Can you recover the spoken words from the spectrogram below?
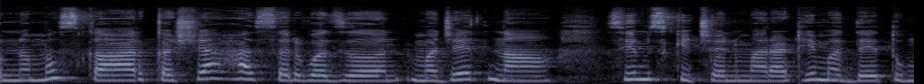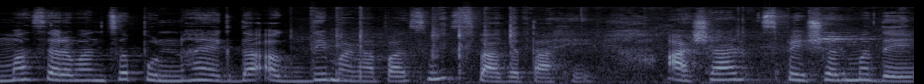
नमस्कार. कशा आहात सर्वजण? मजेत ना? सिम्स किचन मराठीमध्ये तुम्हा सर्वांचं पुन्हा एकदा अगदी मनापासून स्वागत आहे. आषाढ स्पेशलमध्ये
